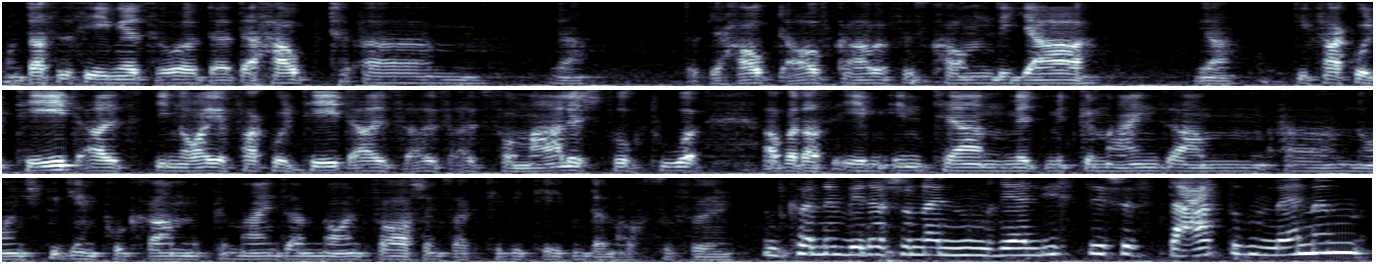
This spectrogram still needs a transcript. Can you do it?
Und das ist eben jetzt so der, der Haupt, ähm, ja, die Hauptaufgabe fürs kommende Jahr. Ja, die Fakultät als die neue Fakultät als, als, als formale Struktur, aber das eben intern mit, mit gemeinsamen äh, neuen Studienprogrammen, mit gemeinsamen neuen Forschungsaktivitäten dann auch zu füllen. Und können wir da schon ein realistisches Datum nennen,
